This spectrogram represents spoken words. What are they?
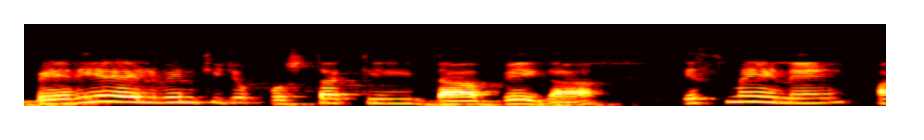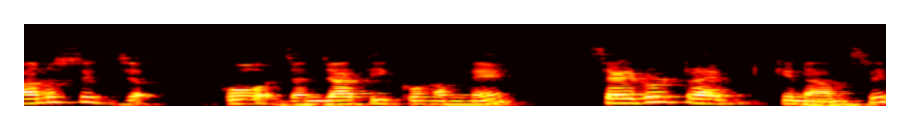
बेरियर एल्विन की जो पुस्तक थी दा बेगा, इसमें इन्हें अनुसूचित को जनजाति को हमने शेड्यूल ट्राइब के नाम से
